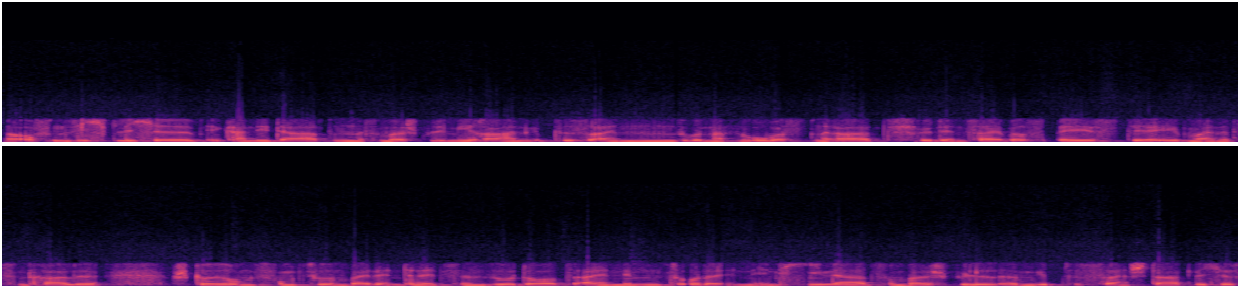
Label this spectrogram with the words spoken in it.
offensichtliche Kandidaten. Zum Beispiel im Iran gibt es einen sogenannten Obersten Rat für den Cyberspace, der eben eine zentrale Steuerungsfunktion bei der Internetzensur dort einnimmt. Oder in, in China zum Beispiel ähm, gibt es ein staatliches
